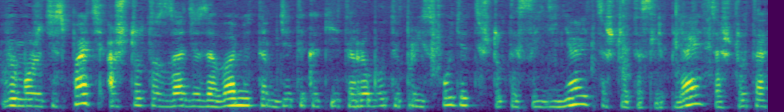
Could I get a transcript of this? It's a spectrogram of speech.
вы можете спать, а что-то сзади за вами, там где-то какие-то работы происходят, что-то соединяется, что-то слепляется, что-то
